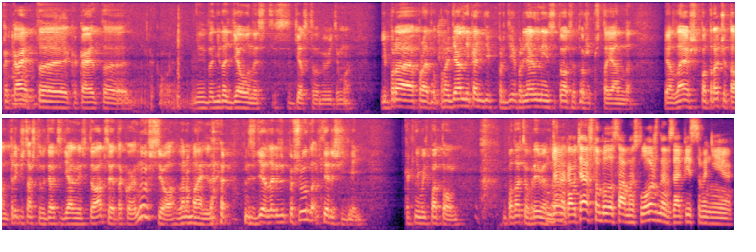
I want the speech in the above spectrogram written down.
Какая-то, какая-то недоделанность с детства, видимо. И про, про это, про идеальные, про идеальные ситуации тоже постоянно. Я, знаешь, потрачу там три часа, чтобы сделать идеальную ситуацию, я такой, ну все, нормально. Сделаю, запишу в следующий день. Как-нибудь потом. Потратил время на... Демик, а у тебя что было самое сложное в записывании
